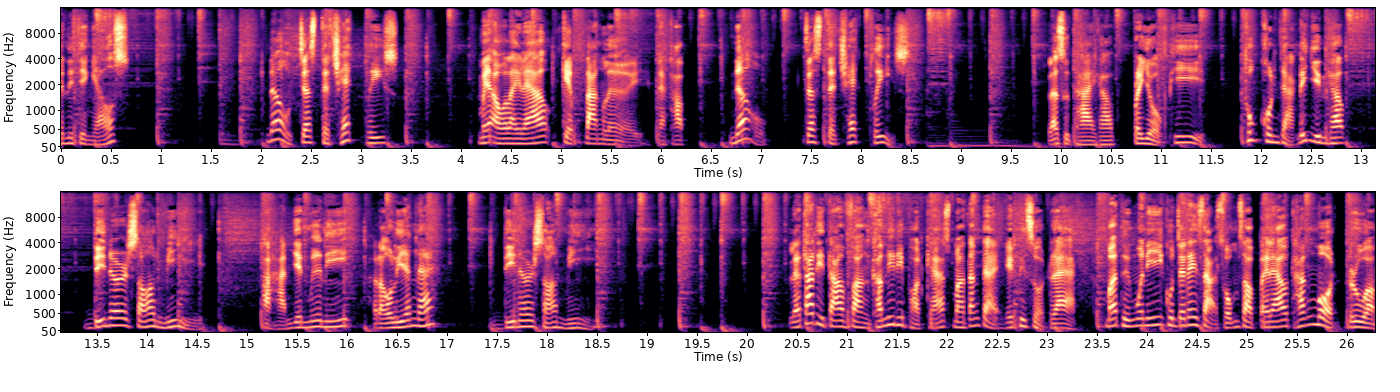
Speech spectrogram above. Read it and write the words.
anything else no just the check please ไม่เอาอะไรแล้วเก็บตังค์เลยนะครับ no just the check please และสุดท้ายครับ ประโยคที่ทุกคนอยากได้ยินครับ dinner's on me อาหารเย็นมื้อนี้เราเลี้ยงนะ dinner's on me และถ้าติดตามฟังคำนี้ดีพอดแคสต์มาตั้งแต่ episode แรก มาถึงวันนี้คุณจะได้สะสมศัพท์ไปแล้วทั้งหมดรวม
